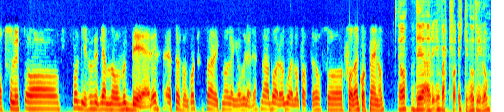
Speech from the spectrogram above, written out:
Absolutt. Og for de som sitter hjemme og vurderer et sesongkort, så er det ikke noe lenger å vurdere. Det er bare å gå inn og taste, og så få deg et kort med en gang. Ja, det er i hvert fall ikke noe tvil om.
